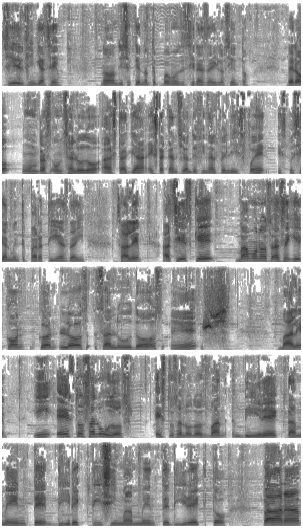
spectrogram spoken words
Sí, Delfín, ya sé. No, dice que no te podemos decir hasta ahí, lo siento. Pero un, un saludo hasta allá. Esta canción de Final Feliz fue especialmente para ti hasta ahí. ¿Sale? Así es que vámonos a seguir con, con los saludos. ¿eh? Vale. Y estos saludos, estos saludos van directamente, directísimamente directo para,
